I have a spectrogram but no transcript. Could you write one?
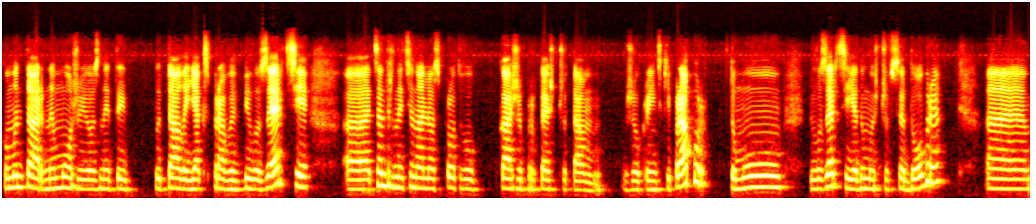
коментар, не можу його знайти питали, як справи в Білозерці. Е, Центр національного спротиву каже про те, що там вже український прапор. Тому в Білозерці, я думаю, що все добре. Е,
